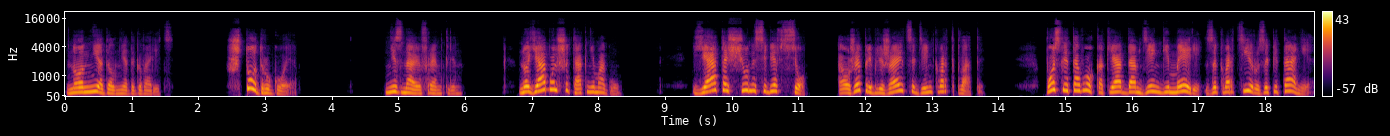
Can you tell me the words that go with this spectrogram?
Но он не дал мне договорить. Что другое? Не знаю, Фрэнклин. Но я больше так не могу. Я тащу на себе все, а уже приближается день квартплаты. После того, как я отдам деньги Мэри за квартиру, за питание,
